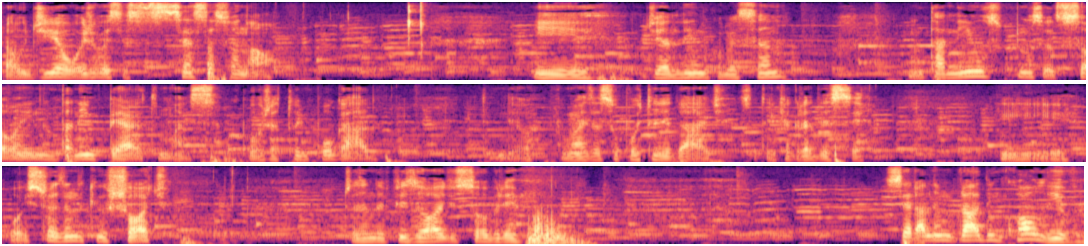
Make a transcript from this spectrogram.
para o dia hoje vai ser sensacional. E dia lindo começando. Não tá nem o nascer do sol ainda, não tá nem perto, mas pô, já tô empolgado. Entendeu? Por mais essa oportunidade, só tenho que agradecer. E hoje trazendo aqui o shot, trazendo episódio sobre será lembrado em qual livro?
